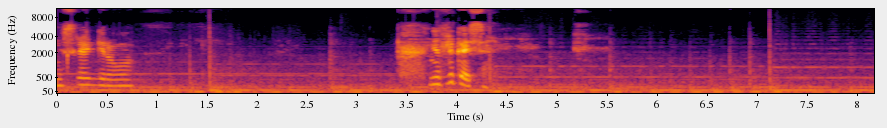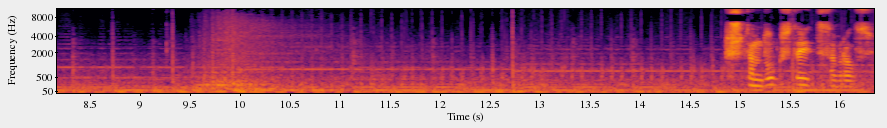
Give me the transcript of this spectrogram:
Не среагировала? Не отвлекайся. Что там долго стоит собрался?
